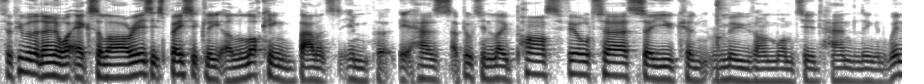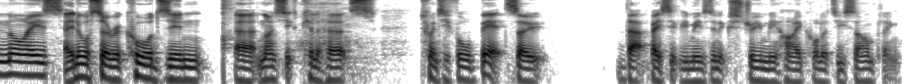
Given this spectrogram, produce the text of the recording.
For people that don't know what XLR is, it's basically a locking balanced input. It has a built-in low pass filter so you can remove unwanted handling and wind noise. It also records in uh, 96 kilohertz 24 bit. So that basically means an extremely high quality sampling.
